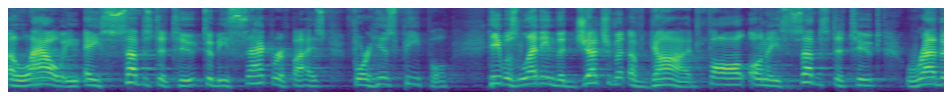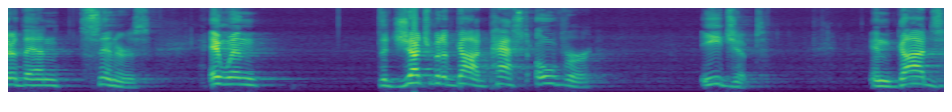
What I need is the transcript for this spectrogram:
allowing a substitute to be sacrificed for his people. He was letting the judgment of God fall on a substitute rather than sinners. And when the judgment of God passed over Egypt. And God's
